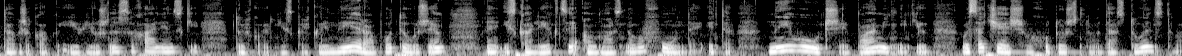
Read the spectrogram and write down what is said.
так же, как и в Южно-Сахалинске, только несколько иные работы уже э, из коллекции алмазного фонда. Это наилучшие памятники высочайшего художественного достоинства,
